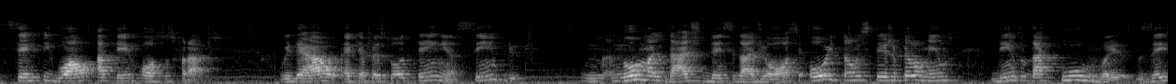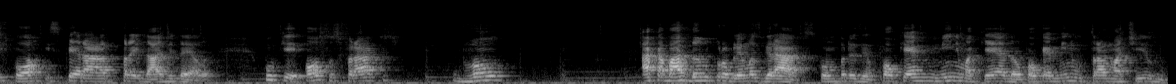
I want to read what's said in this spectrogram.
ser igual a ter ossos fracos. O ideal é que a pessoa tenha sempre normalidade de densidade óssea ou então esteja pelo menos dentro da curva Z-score esperado para a idade dela. Porque ossos fracos vão acabar dando problemas graves, como por exemplo, qualquer mínima queda ou qualquer mínimo traumatismo,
